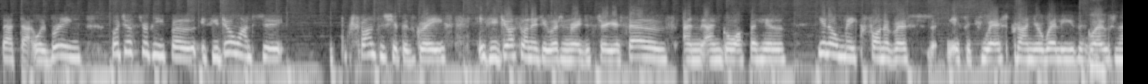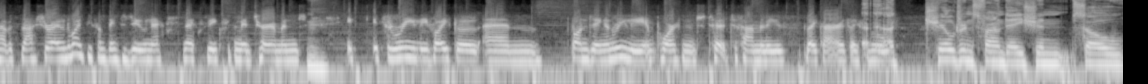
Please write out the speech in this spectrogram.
that that will bring. But just for people, if you don't want to, sponsorship is great. If you just want to do it and register yourselves and, and go up a hill, you know, make fun of it. If it's wet, put on your wellies and go out and have a splash around. It might be something to do next next week for the midterm, and it, it's really vital um, funding and really important to, to families like ours, I suppose. a children's foundation. So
